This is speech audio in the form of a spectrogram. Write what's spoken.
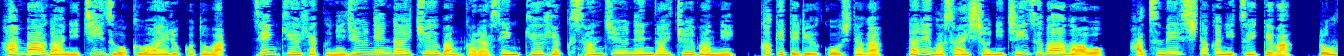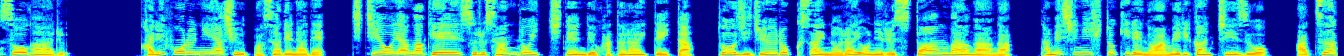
ハンバーガーにチーズを加えることは、1920年代中盤から1930年代中盤にかけて流行したが、誰が最初にチーズバーガーを発明したかについては論争がある。カリフォルニア州パサデナで父親が経営するサンドイッチ店で働いていた当時16歳のライオネル・スターンバーガーが、試しに一切れのアメリカンチーズを熱々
